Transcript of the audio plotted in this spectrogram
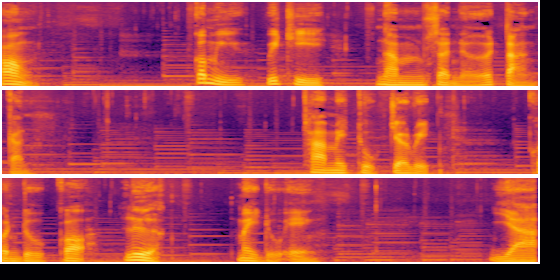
ช่อง ก็มีวิธีนำเสนอต่างกัน ถ้าไม่ถูกจริต คนดูก็เลือกไม่ดูเอง อย่า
